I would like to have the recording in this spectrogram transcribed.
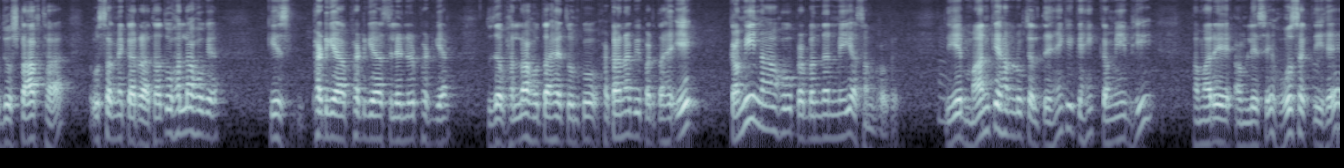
जो स्टाफ था, उस समय कर रहा था तो हल्ला हो गया। कि फट गया फट गया, सिलेंडर फट गया। तो जब हल्ला होता है तो उनको हटाना भी पड़ता है। एक कमी ना हो प्रबंधन में ये असंभव है। तो ये मान के हम लोग चलते हैं कि कहीं कमी भी हमारे अमले से हो सकती है।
